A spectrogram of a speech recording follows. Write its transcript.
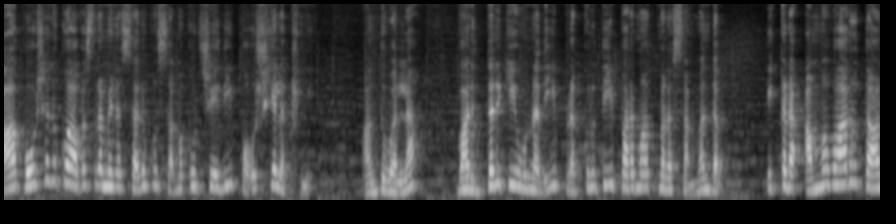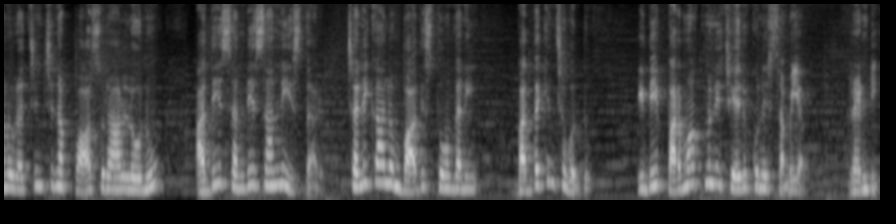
ఆ పోషణకు అవసరమైన సరుకు సమకూర్చేది పౌష్యలక్ష్మి. అందువల్ల వారిద్దరికీ ఉన్నది ప్రకృతి పరమాత్మల సంబంధం. ఇక్కడ అమ్మవారు తాను రచించిన పాసురాల్లోనూ అదే సందేశాన్ని ఇస్తారు. చలికాలం బాధిస్తోందని బద్దకించవద్దు. ఇది పరమాత్మని చేరుకునే సమయం. రండి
